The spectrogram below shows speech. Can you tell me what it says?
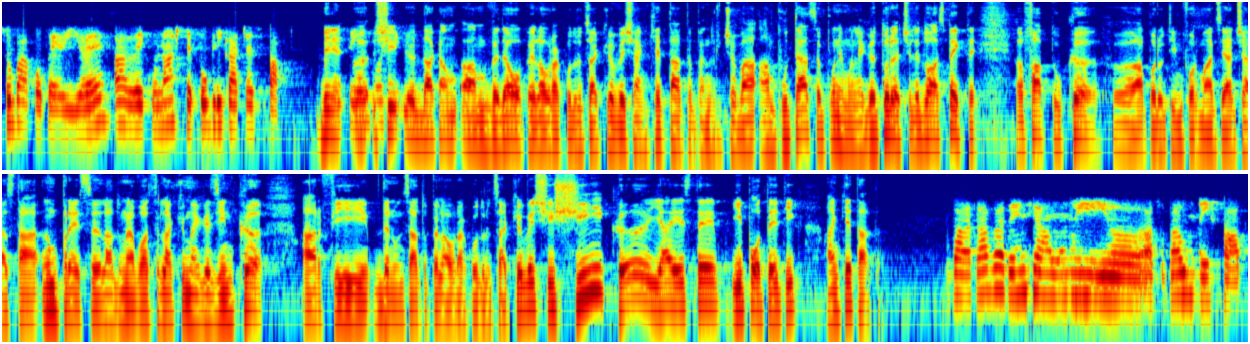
sub acoperire, ar recunoaște public acest fapt. Bine, uh, și dacă am, am vedea-o pe Laura Codruța și anchetată pentru ceva, am putea să punem în legătură cele două aspecte. Uh, faptul că uh, a apărut informația aceasta în presă, la dumneavoastră, la Q Magazine, că ar fi denunțat-o pe Laura Codruța și și că ea este ipotetic anchetată. Vă atrag atenția unui, asupra unui fapt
